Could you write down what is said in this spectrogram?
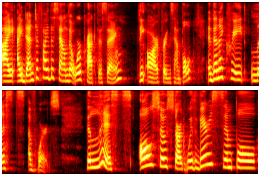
I identify the sound that we're practicing, the R, for example, and then I create lists of words. The lists also start with very simple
